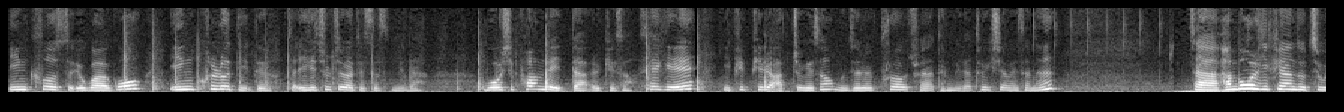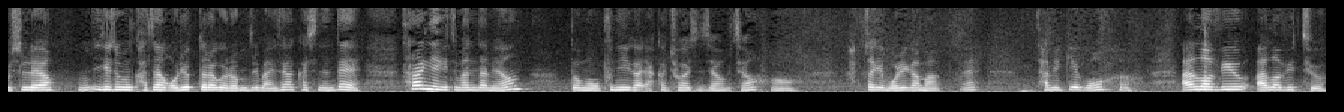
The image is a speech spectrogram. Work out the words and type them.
enclosed 요거 하고 included 자 이게 출제가 됐었습니다. 무엇이 포함되어 있다 이렇게 해서 세 개의 이 pp를 앞쪽에서 문제를 풀어줘야 됩니다. 토익 시험에서는 자, 반복을 기피하는 도치 보실래요? 음, 이게 좀 가장 어렵다라고 여러분들이 많이 생각하시는데 사랑 얘기 좀 한다면 또 뭐 분위기가 약간 좋아지죠, 그렇죠? 어, 갑자기 머리가 막 예? 잠이 깨고 I love you, I love you too.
